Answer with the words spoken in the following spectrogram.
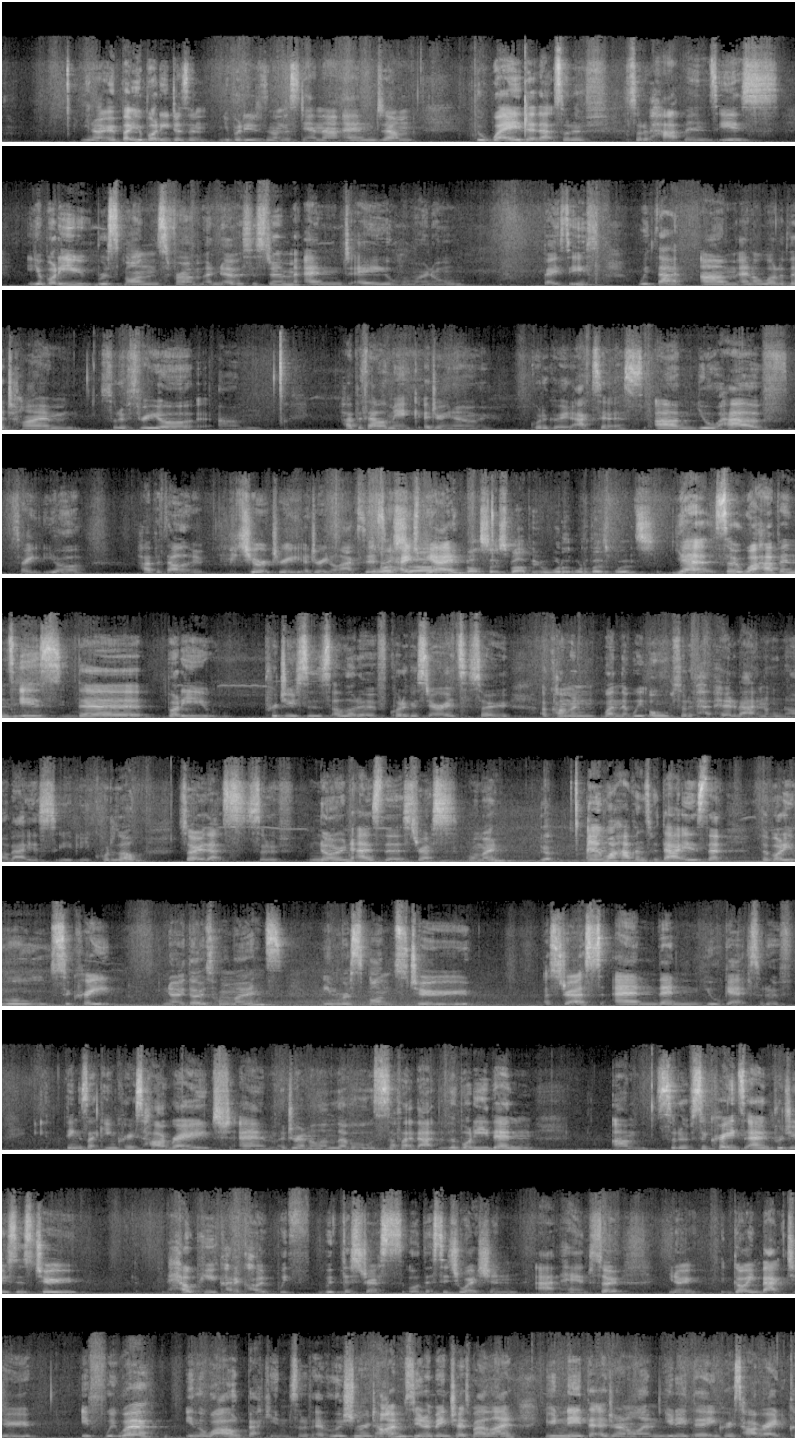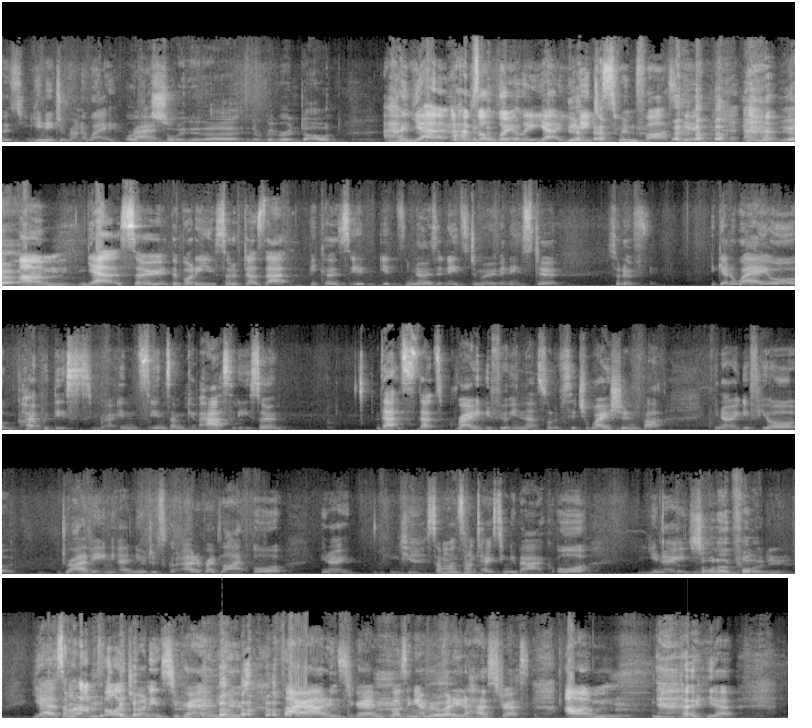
you know, but your body doesn't. Your body doesn't understand that, and um, the way that that sort of sort of happens is your body responds from a nervous system and a hormonal basis with that. Um, and a lot of the time, sort of through your um, hypothalamic adrenocorticoid axis, um, you'll have, sorry, your hypothalamic pituitary adrenal axis, your HPA. not so smart people, what are, what are those words? Yeah, so what happens is the body produces a lot of corticosteroids. So a common one that we all sort of have heard about and all know about is cortisol. So that's sort of known as the stress hormone. Yep. And what happens with that is that the body will secrete, you know, those hormones in response to a stress, and then you'll get sort of things like increased heart rate and adrenaline levels, stuff like that. That the body then um, sort of secretes and produces to help you kind of cope with with the stress or the situation at hand. So, you know, going back to if we were in the wild back in sort of evolutionary times, you know, being chased by a lion, you need the adrenaline, you need the increased heart rate because you need to run away, Or right? if you're swimming in a, in a river in Darwin. Uh, yeah, absolutely. Yeah, you need to swim fast, kid. Yeah. um, yeah, so the body sort of does that because it, it knows it needs to move, it needs to sort of get away or cope with this right, in, in some capacity. So that's that's great if you're in that sort of situation, but you know, if you're driving and you just got out of red light or you know, someone's not texting you back or you know, Someone unfollowed you. Yeah, someone unfollowed you on Instagram. You know, fire out Instagram, causing everybody to have stress. Um, yeah,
